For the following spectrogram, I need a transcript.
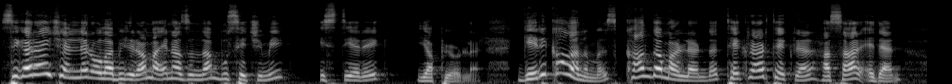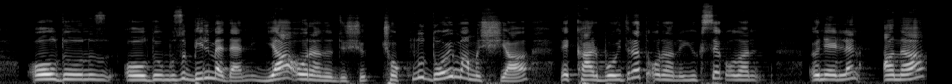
Sigara içenler olabilir ama en azından bu seçimi isteyerek yapıyorlar. Geri kalanımız kan damarlarında tekrar tekrar hasar eden, olduğunuz olduğumuzu bilmeden yağ oranı düşük, çoklu doymamış yağ ve karbonhidrat oranı yüksek olan önerilen ana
